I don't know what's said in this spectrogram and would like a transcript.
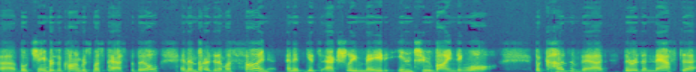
uh, both chambers of Congress must pass the bill, and then the president must sign it, and it gets actually made into binding law. Because of that, there is a NAFTA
